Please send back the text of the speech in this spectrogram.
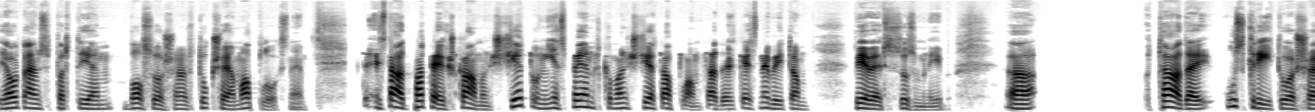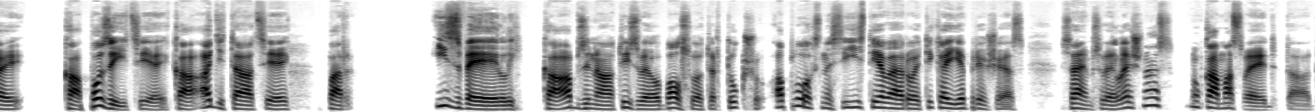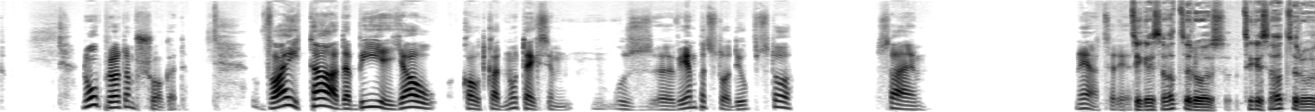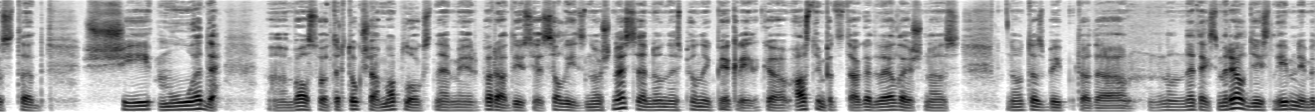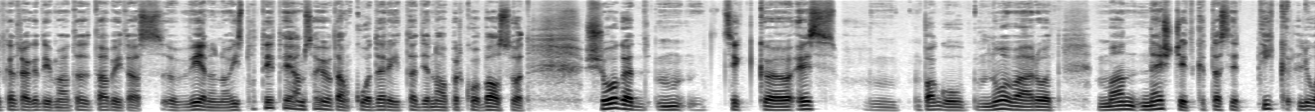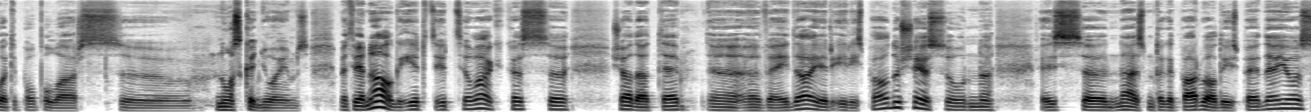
jautājums par tiem balsošanu ar tukšajām aploksnēm. Es tādu pateikšu, kā man šķiet, un iespējams, ka man šķiet aplam, tādēļ, ka es nebiju tam pievērsis uzmanību. Tādai uzkrītošai kā pozīcijai, kā aģitācijai par izvēli, kā apzinātu izvēli balsot ar tukšu aploksni, es īsti ievēroju tikai iepriekšējās saimnes vēlēšanās, nu, kā masveida tādu. Nu, protams, šogad. Vai tāda bija jau kaut kad, nu, teiksim, uz 11, 12 sājiem? Neatcerieties. Cik es atceros, cik es atceros tad šī mode balsot ar tukšām aploksnēm ir parādījusies salīdzinoši nesen. Es pilnīgi piekrītu, ka 18. gada vēlēšanās nu, tas bija tādā, nu, neteiksim, reliģijas līmenī, bet katrā gadījumā tā, tā bija tās viena no izplatītajām sajūtām, ko darīt tad, ja nav par ko balsot. Šogad, cik es pagūvu novērot, man nešķiet, ka tas ir tik ļoti populārs uh, noskaņojums. Bet vienalga ir, ir cilvēki, kas uh, šādā te, uh, veidā ir, ir izpaudušies. Es neesmu pārbaudījis pēdējos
